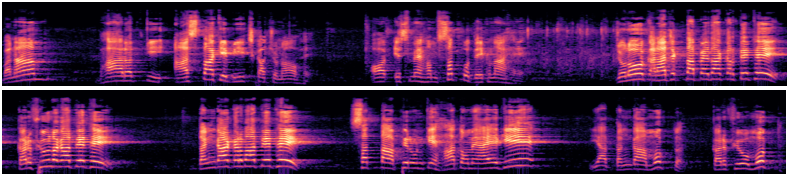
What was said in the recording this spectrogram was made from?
बनाम भारत की आस्था के बीच का चुनाव है। और इसमें हम सबको देखना है। जो लोग अराजकता पैदा करते थे, कर्फ्यू लगाते थे, दंगा करवाते थे, सत्ता फिर उनके हाथों में आएगी या दंगा मुक्त, कर्फ्यू मुक्त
